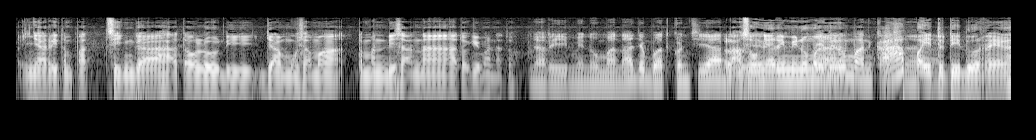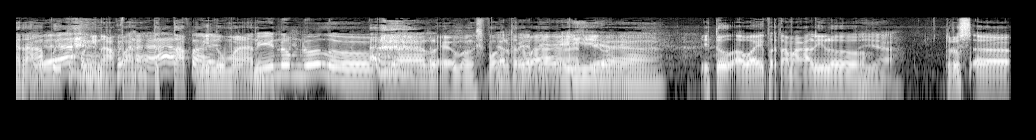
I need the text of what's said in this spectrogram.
nyari tempat singgah atau lu dijamu sama temen di sana atau gimana tuh? nyari minuman aja buat kuncian Langsung Iya. nyari minuman. minuman. Apa itu tidur ya kan? Apa itu penginapan? Tetap Apa itu? minuman. minum dulu biar Eh bang supporter biar pede, banget. iya Yoi. Itu awalnya pertama kali lo. iya Terus eh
